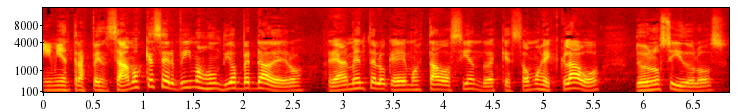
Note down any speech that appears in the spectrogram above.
y mientras pensamos que servimos a un Dios verdadero, realmente lo que hemos estado haciendo es que somos esclavos de unos ídolos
